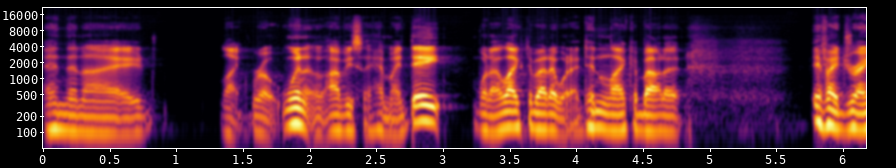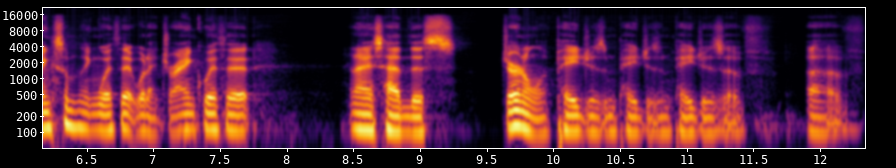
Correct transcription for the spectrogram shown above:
And then I like wrote when obviously I had my date, what I liked about it, what I didn't like about it, if I drank something with it, what I drank with it, and I just had this journal of pages and pages and pages of of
